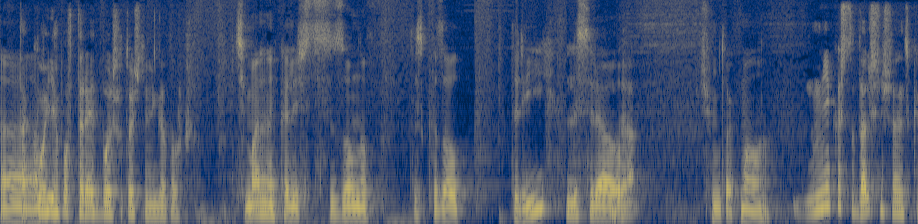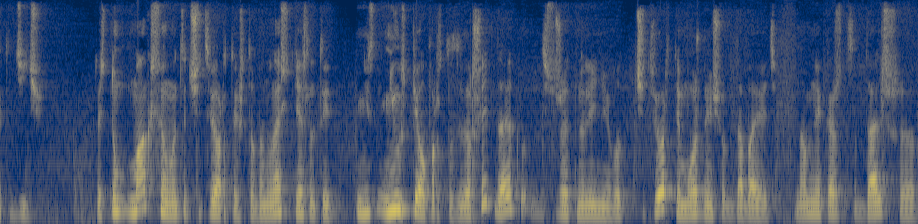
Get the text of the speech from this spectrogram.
А, Такое я повторять больше точно не готов. Оптимальное количество сезонов, ты сказал, три для сериала? Да. Почему так мало? Мне кажется, дальше начинается какая-то дичь. То есть, ну, максимум это четвертый, чтобы, ну, значит, если ты не, не успел просто завершить, да, сюжетную линию, вот четвертый можно еще добавить. Но мне кажется, дальше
